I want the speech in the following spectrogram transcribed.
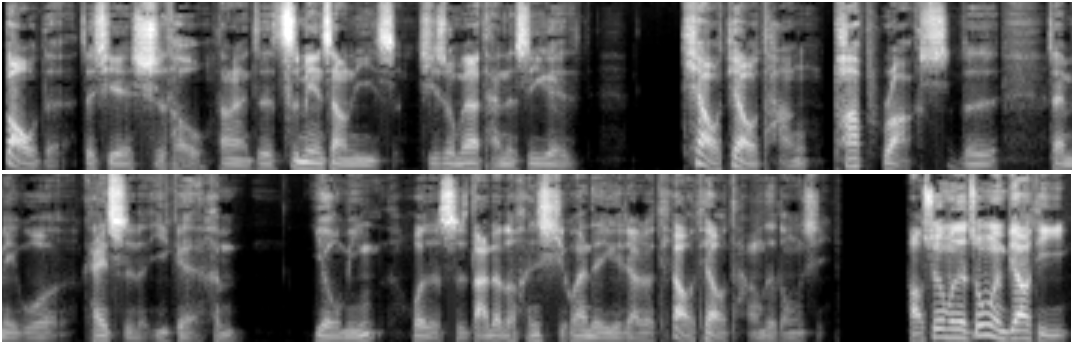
爆的这些石头。当然，这是字面上的意思。其实我们要谈的是一个跳跳糖 （pop rocks），这是在美国开始的一个很有名，或者是大家都很喜欢的一个叫做跳跳糖的东西。好，所以我们的中文标题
